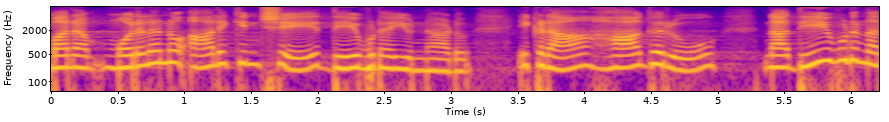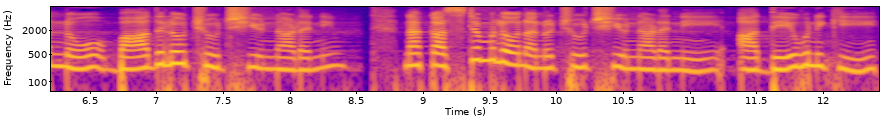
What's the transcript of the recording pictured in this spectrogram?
మన మొరలను ఆలకించే దేవుడై ఉన్నాడు. ఇక్కడ హాగరు నా దేవుడు నన్ను బాధలో చూచి ఉన్నాడని నా కష్టములో నన్ను చూచి ఉన్నాడని ఆ దేవునికి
